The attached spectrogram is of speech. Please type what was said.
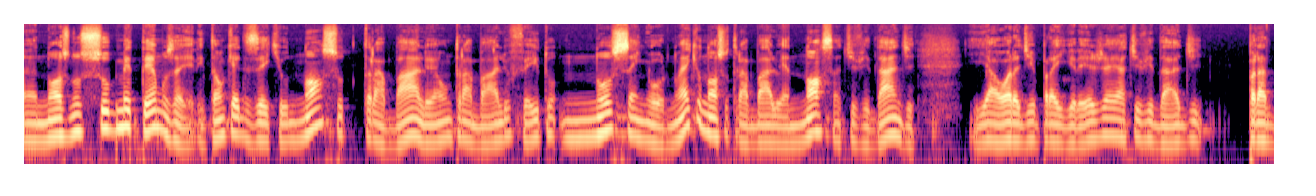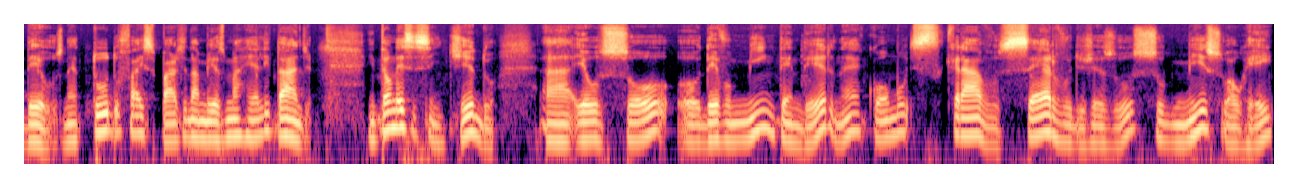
eh, nós nos submetemos a Ele. Então quer dizer que o nosso trabalho é um trabalho feito no Senhor. Não é que o nosso trabalho é nossa atividade e a hora de ir para a igreja é atividade para Deus, né? Tudo faz parte da mesma realidade. Então, nesse sentido, uh, eu sou, ou devo me entender, né, como escravo, servo de Jesus, submisso ao Rei,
